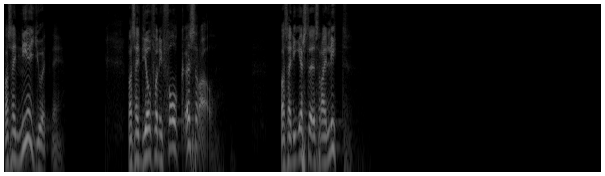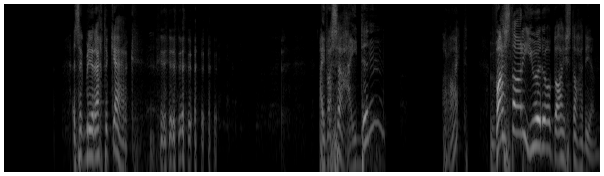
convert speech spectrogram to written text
Was hy nie 'n Jood nie? Was hy deel van die volk Israel? Was hy die eerste Israeliet? Is ek by die regte kerk? hy was 'n heiden? Alraight. Was daar Jode op daai stadium?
